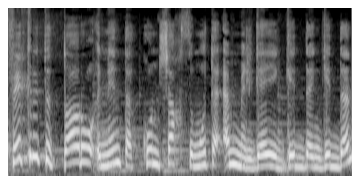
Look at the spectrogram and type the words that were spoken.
فكرة التارو إن أنت تكون شخص متأمل جيد جدا جدا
